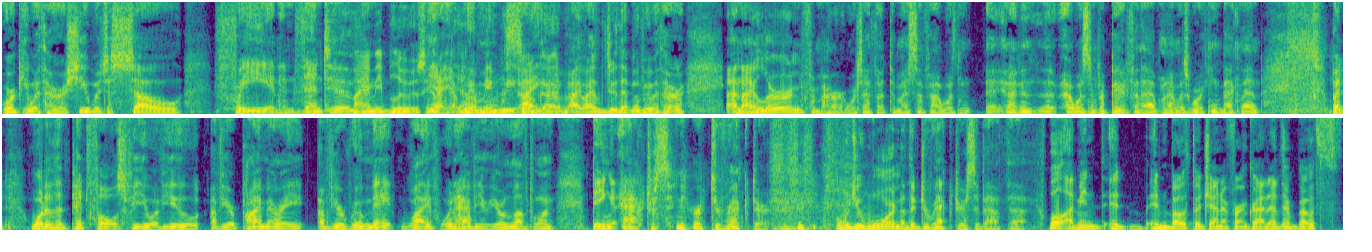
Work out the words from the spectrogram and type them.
Working with her, she was just so free and inventive. Miami Blues. Yeah, yeah. We, I mean, we. so I, good. I, I do that movie with her, and I learned from her, which I thought to myself, I wasn't, I didn't, I wasn't prepared for that when I was working back then. But what are the pitfalls for you of you of your primary of your roommate, wife, what have you, your loved one, being actress and you're a director? what would you warn other directors about that? Well, I mean, it, in both with Jennifer and Greta, they're both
